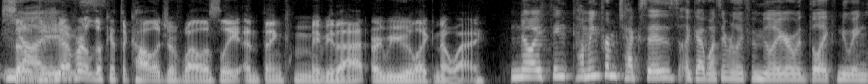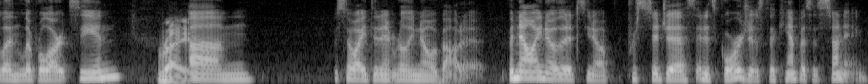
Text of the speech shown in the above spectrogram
So did you ever look at the College of Wellesley and think hmm, maybe that, or were you like, no way? no, I think coming from Texas, like I wasn't really familiar with the like New England liberal arts scene. Right. Um, so I didn't really know about it. But now I know that it's, you know, prestigious and it's gorgeous. The campus is stunning.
